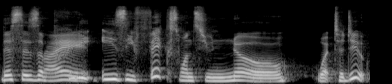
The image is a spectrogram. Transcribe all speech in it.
This is a Right. pretty easy fix once you know what to do.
